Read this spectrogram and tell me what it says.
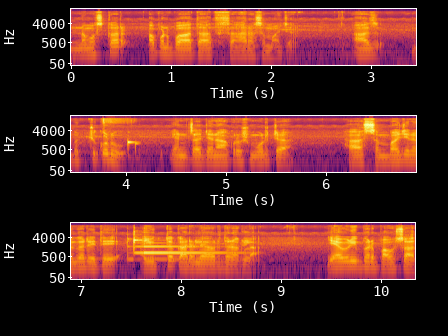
नमस्कार आपण पाहत आहात सहारा समाचार. आज बच्चू कडू यांचा जनाक्रोश मोर्चा हा संभाजीनगर येथे आयुक्त कार्यालयावर धडकला. यावेळी भर पावसात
